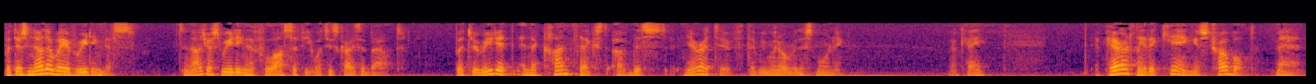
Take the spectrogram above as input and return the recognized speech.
But there's another way of reading this. It's not just reading the philosophy, what's this guy's about, but to read it in the context of this narrative that we went over this morning. Okay? Apparently the king is troubled man.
